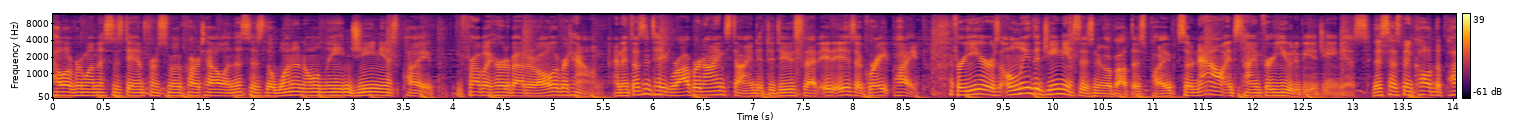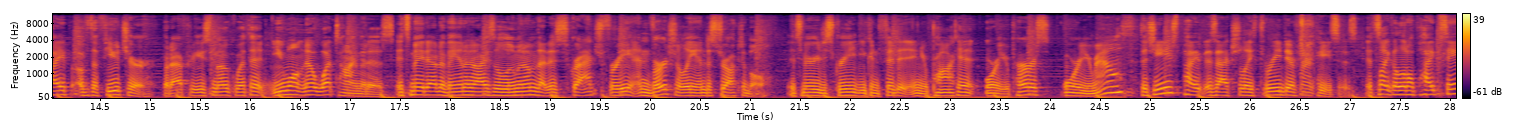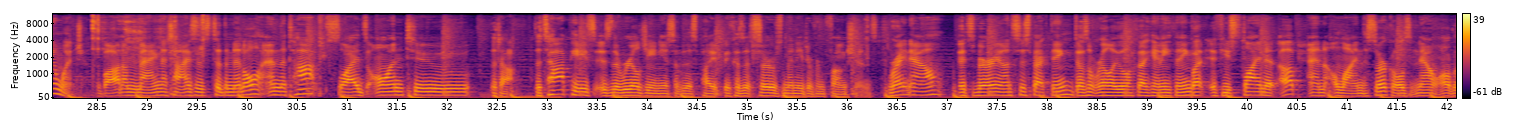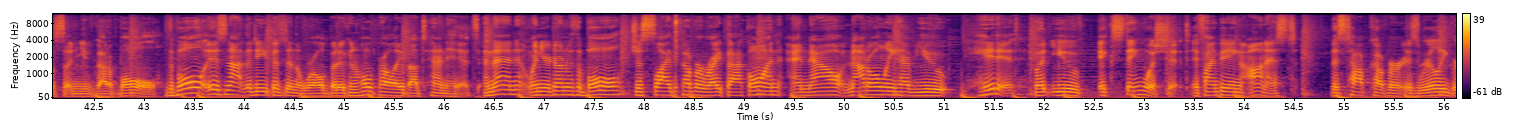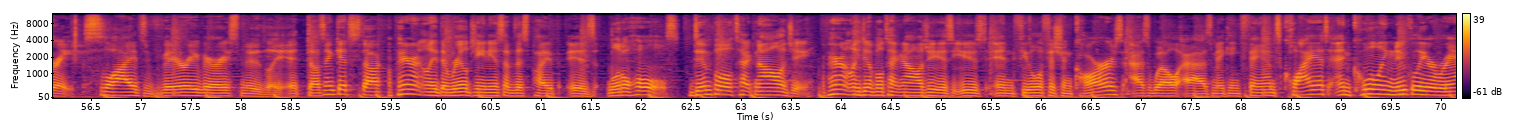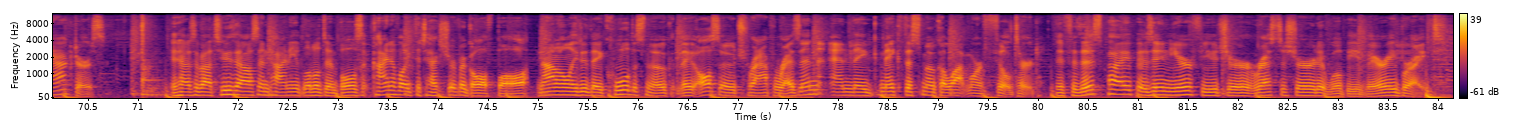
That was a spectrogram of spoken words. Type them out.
Hello everyone, this is Dan from Smoke Cartel and this is the one and only Genius Pipe. You've probably heard about it all over town and it doesn't take Robert Einstein to deduce that it is a great pipe. For years, only the geniuses knew about this pipe, so now it's time for you to be a genius. This has been called the pipe of the future, but after you smoke with it, you won't know what time it is. It's made out of anodized aluminum that is scratch-free and virtually indestructible. It's very discreet, you can fit it in your pocket or your purse or your mouth. The Genius Pipe is actually three different pieces. It's like a little pipe sandwich. The bottom magnetizes to the middle and the top slides onto the top. The top piece is the real genius of this pipe because it serves many different functions. Right now, it's very unsuspecting, doesn't really look like anything, but if you slide it up and align the circles, now all of a sudden you've got a bowl. The bowl is not the deepest in the world, but it can hold probably about 10 hits. And then when you're done with the bowl, just slide the cover right back on, and now not only have you hit it, but you've extinguished it. If I'm being honest, this top cover is really great. Slides very, very smoothly. It doesn't get stuck. Apparently, the real genius of this pipe is little holes. Dimple technology. Apparently, dimple technology is used in fuel-efficient cars, as well as making fans quiet and cooling nuclear reactors. It has about 2,000 tiny little dimples, kind of like the texture of a golf ball. Not only do they cool the smoke, they also trap resin and they make the smoke a lot more filtered. If this pipe is in your future, rest assured it will be very bright.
